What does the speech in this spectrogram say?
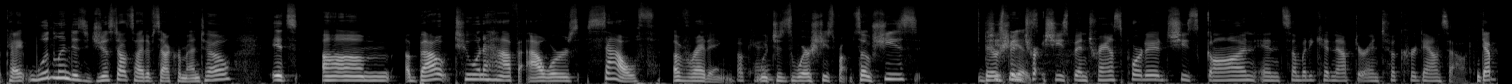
Okay, Woodland is just outside of Sacramento. It's um about two and a half hours south of Redding, Okay. which is where she's from. So she's there. she's she been is. tra- she's been transported. She's gone, and somebody kidnapped her and took her down south. Yep,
